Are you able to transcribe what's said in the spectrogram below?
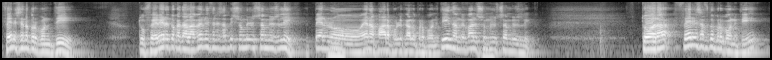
φέρνει σε ένα προπονητή. Του Φεραίρε το καταλαβαίνω, ήθελες να μπεις στου ομίλους του Champions League. Παίρνω mm. ένα πάρα πολύ καλό προπονητή να με βάλεις στου ομίλους του Champions League. Τώρα φέρνεις αυτό το προπονητή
